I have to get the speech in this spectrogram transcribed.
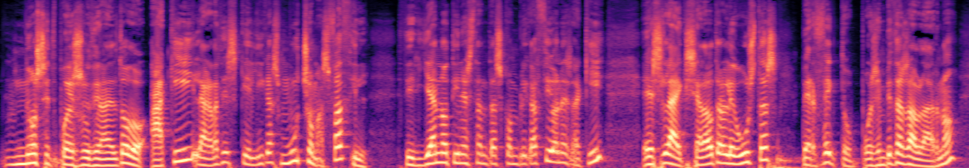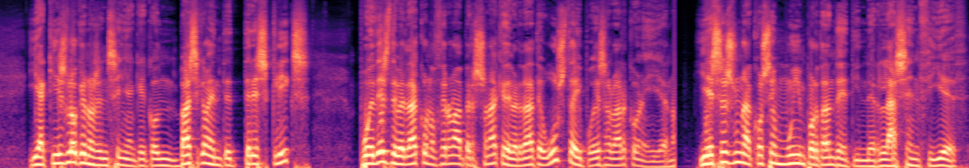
no se puede solucionar del todo. Aquí la gracia es que ligas mucho más fácil. Es decir, ya no tienes tantas complicaciones. Aquí es like. Si a la otra le gustas, perfecto, pues empiezas a hablar, ¿no? Y aquí es lo que nos enseñan, que con básicamente tres clics puedes de verdad conocer a una persona que de verdad te gusta y puedes hablar con ella, ¿no? Y esa es una cosa muy importante de Tinder, la sencillez.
